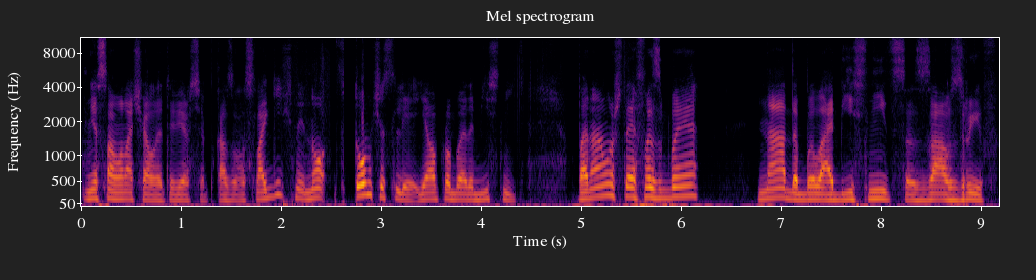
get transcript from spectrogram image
мне с самого начала эта версия показалась логичной, но в том числе я попробую это объяснить. Потому что ФСБ надо было объясниться за взрыв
